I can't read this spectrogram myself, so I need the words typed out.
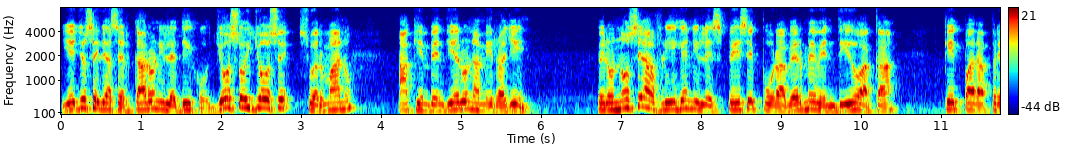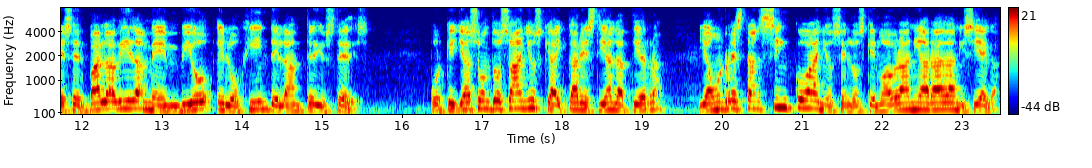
Y ellos se le acercaron y les dijo, yo soy José, su hermano, a quien vendieron a mi rayín. Pero no se afligen ni les pese por haberme vendido acá, que para preservar la vida me envió el ojín delante de ustedes. Porque ya son dos años que hay carestía en la tierra, y aún restan cinco años en los que no habrá ni arada ni ciega.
